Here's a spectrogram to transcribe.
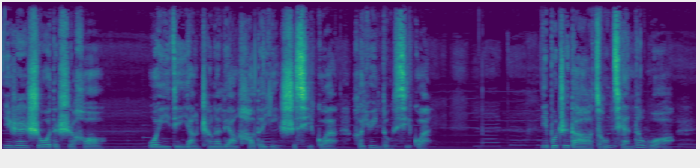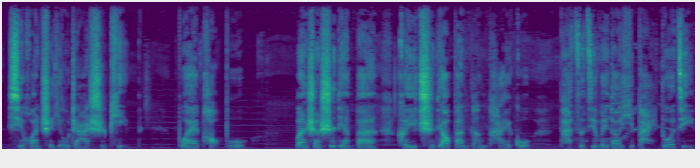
你认识我的时候，我已经养成了良好的饮食习惯和运动习惯。你不知道，从前的我喜欢吃油炸食品，不爱跑步，晚上十点半可以吃掉半盆排骨，把自己喂到一百多斤。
